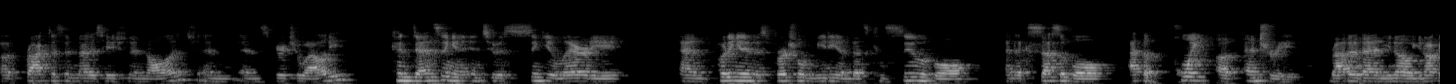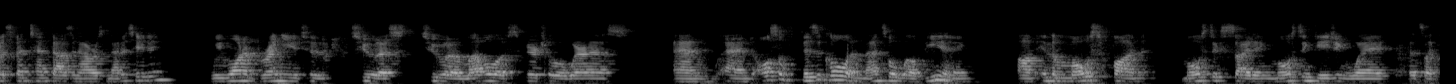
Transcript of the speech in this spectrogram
of practice and meditation and knowledge and, and spirituality, condensing it into a singularity and putting it in this virtual medium that's consumable and accessible at the point of entry rather than you know you're not going to spend 10,000 hours meditating. We want to bring you to to a to a level of spiritual awareness and and also physical and mental well-being um, in the most fun most exciting, most engaging way that's like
